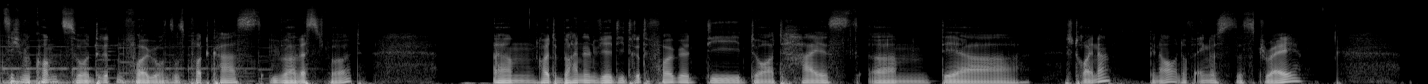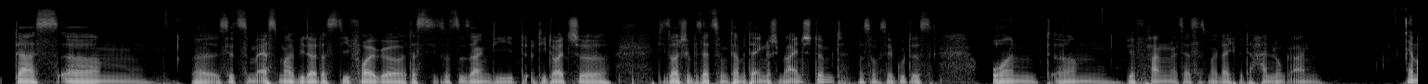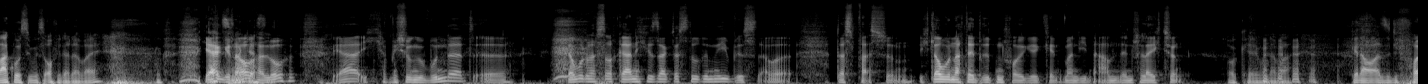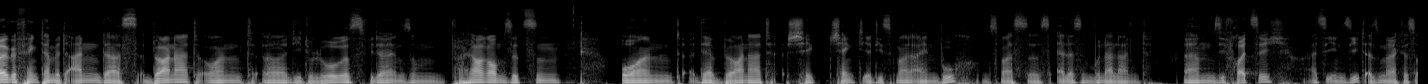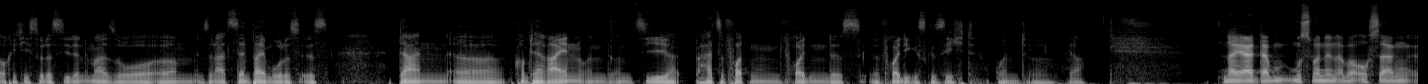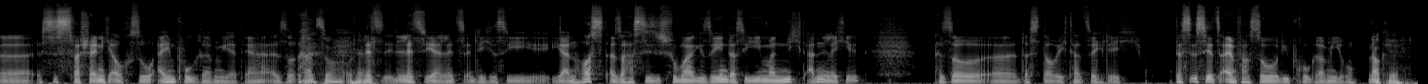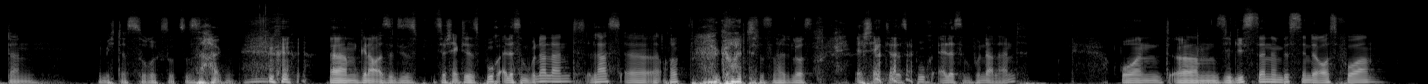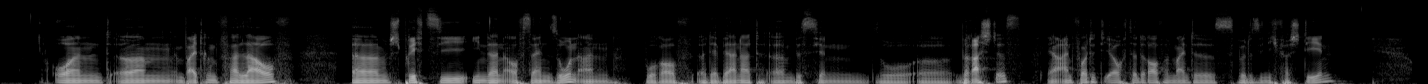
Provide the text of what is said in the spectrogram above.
Herzlich willkommen zur dritten Folge unseres Podcasts über Westworld. Ähm, heute behandeln wir die dritte Folge, die dort heißt ähm, Der Streuner, genau, und auf Englisch The Stray. Das ähm, äh, ist jetzt zum ersten Mal wieder, dass die Folge, dass die sozusagen die, die deutsche, die deutsche Besetzung da mit der englischen übereinstimmt, was auch sehr gut ist. Und ähm, wir fangen als erstes mal gleich mit der Handlung an. Ja, Marco ist übrigens auch wieder dabei. ja, genau, vergessen. hallo. Ja, ich habe mich schon gewundert. Äh, ich glaube, du hast auch gar nicht gesagt, dass du René bist, aber das passt schon. Ich glaube, nach der dritten Folge kennt man die Namen denn vielleicht schon. Okay, wunderbar. genau, also die Folge fängt damit an, dass Bernard und äh, die Dolores wieder in so einem Verhörraum sitzen und der Bernard schickt, schenkt ihr diesmal ein Buch, und zwar ist das Alice im Wunderland. Ähm, sie freut sich, als sie ihn sieht. Also man merkt das auch richtig so, dass sie dann immer so ähm, in so einer Art Standby-Modus ist. Dann äh, kommt er rein und, und sie hat sofort ein freudendes, äh, freudiges Gesicht. Und äh, ja. Naja, da muss man dann aber auch sagen, äh, es ist wahrscheinlich auch so einprogrammiert, ja. Also Meinst du? Okay. Letzt, letzt, ja, letztendlich ist sie ja ein Host, also hast du sie schon mal gesehen, dass sie jemanden nicht anlächelt. Also, äh, das glaube ich tatsächlich. Das ist jetzt einfach so die Programmierung. Okay, dann nehme ich das zurück sozusagen. ähm, genau, also dieses, er schenkt dir das Buch Alice im Wunderland, Lass, äh, oh Gott, was ist halt los? Er schenkt dir das Buch Alice im Wunderland und ähm, sie liest dann ein bisschen daraus vor. Und ähm, im weiteren Verlauf ähm, spricht sie ihn dann auf seinen Sohn an, worauf äh, der Bernhard äh, ein bisschen so äh, überrascht ist. Er antwortet ihr auch darauf und meinte, es würde sie nicht verstehen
